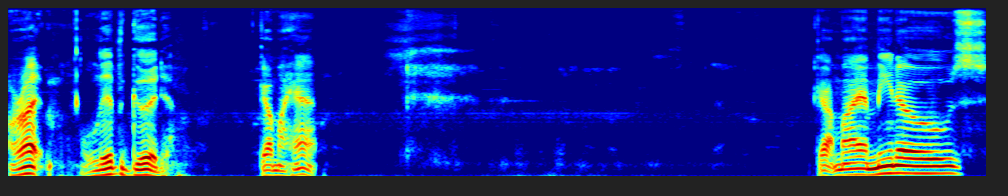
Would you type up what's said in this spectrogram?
All right, live good. Got my hat. Got my aminos.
